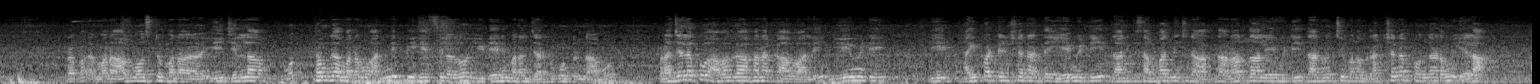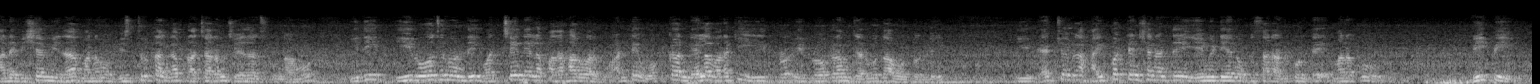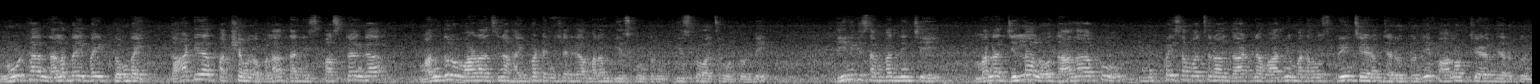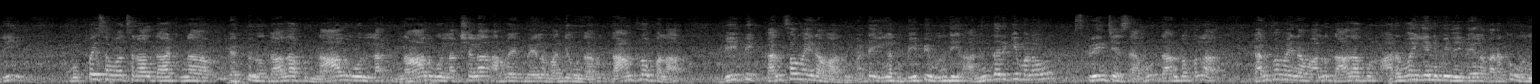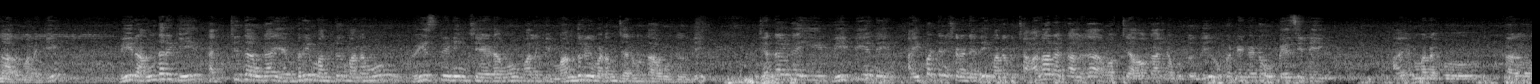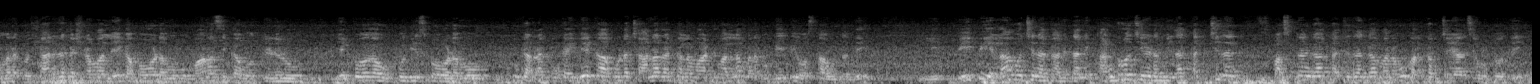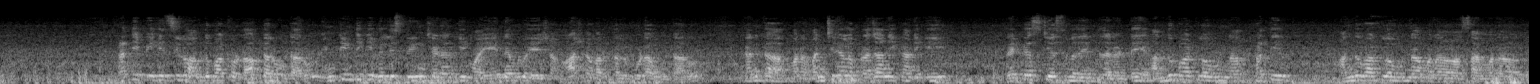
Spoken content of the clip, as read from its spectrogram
ప్రప- మన ఆల్మోస్ట్ మన ఈ జిల్లా మొత్తంగా మనము అన్ని పిహెచ్సిలలో ఈ డేని మనం జరుపుకుంటున్నాము. ప్రజలకు అవగాహన కావాలి. ఏమిటి? ఈ హైపర్ టెన్షన్ అంటే ఏమిటి? దానికి సంబంధించిన అనర్థాలు ఏమిటి? దాని నుంచి మనం రక్షణ పొందడం ఎలా? అనే విషయం మీద మనము విస్తృతంగా ప్రచారం చేయదలుచుకున్నాము. ఇది ఈ రోజు నుండి వచ్చే నెల పదహారు వరకు అంటే ఒక్క నెల వరకు ఈ ప్రో ఈ ప్రోగ్రాం జరుగుతూ ఉంటుంది. ఈ యాక్చువల్గా హైపర్ టెన్షన్ అంటే ఏమిటి అని ఒకసారి అనుకుంటే మనకు బీపీ నూట నలభై బై తొంభై దాటిన పక్షం లోపల దాన్ని స్పష్టంగా మందులు వాడాల్సిన హైపర్ టెన్షన్గా మనం తీసుకుంటు తీసుకోవాల్సి ఉంటుంది. దీనికి సంబంధించి మన జిల్లాలో దాదాపు ముప్పై సంవత్సరాలు దాటిన వారిని మనము స్క్రీన్ చేయడం జరుగుతుంది ఫాలోఅప్ చేయడం జరుగుతుంది. ముప్పై సంవత్సరాలు దాటిన వ్యక్తులు దాదాపు నాలుగు నాలుగు లక్షల అరవై వేల మంది ఉన్నారు. దాంట్లోపల బీపీ కన్ఫర్మ్ అయిన వాళ్ళు అంటే వీళ్ళకి బీపీ ఉంది అందరికీ మనం స్క్రీన్ చేశాము. దాంట్లోపల కన్ఫర్మ్ అయిన వాళ్ళు దాదాపు అరవై ఎనిమిది వేల వరకు ఉన్నారు మనకి. వీరందరికీ ఖచ్చితంగా ఎవ్రీ మంత్ మనము రీస్క్రీనింగ్ చేయడము వాళ్ళకి మందులు ఇవ్వడం జరుగుతూ ఉంటుంది. జనరల్గా ఈ బీపీ అనే హైపర్ టెన్షన్ అనేది మనకు చాలా రకాలుగా వచ్చే అవకాశం ఉంటుంది. ఒకటి ఏంటంటే ఒబేసిటీ అవి మనకు మనకు శారీరక శ్రమ లేకపోవడము మానసిక ఒత్తిడులు ఎక్కువగా ఉప్పు తీసుకోవడము ఇంకా ఇంకా ఇవే కాకుండా చాలా రకాల వాటి వల్ల మనకు బీపీ వస్తూ ఉంటుంది. బీపీ ఎలా వచ్చినా కానీ దాన్ని కంట్రోల్ చేయడం మీద ఖచ్చితంగా స్పష్టంగా ఖచ్చితంగా మనము వర్కప్ చేయాల్సి ఉంటుంది. ప్రతి పిహెచ్సిలో అందుబాటులో డాక్టర్ ఉంటారు. ఇంటింటికి వెళ్ళి స్క్రీన్ చేయడానికి మా ఏఎన్ఎంలో ఏషా ఆశా వర్కర్లు కూడా ఉంటారు. కనుక మన మంచిర్యాల ప్రజానీకానికి రిక్వెస్ట్ చేస్తున్నది ఏంటిదనంటే అందుబాటులో ఉన్న ప్రతి అందుబాటులో ఉన్న మన స- మన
